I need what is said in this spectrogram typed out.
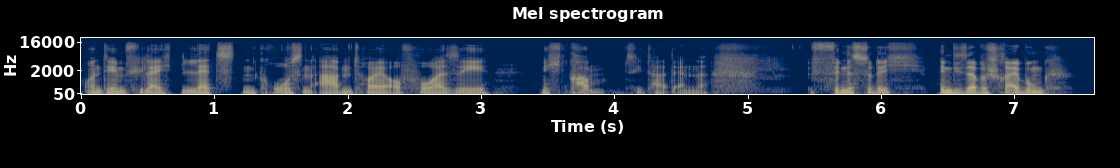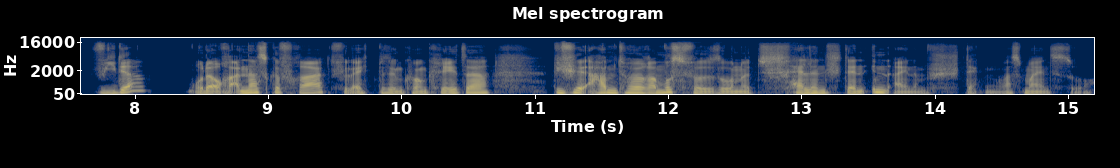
und dem vielleicht letzten großen Abenteuer auf hoher See nicht kommen. Zitat Ende. Findest du dich in dieser Beschreibung wieder? Oder auch anders gefragt, vielleicht ein bisschen konkreter, wie viel Abenteurer muss für so eine Challenge denn in einem stecken? Was meinst du?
